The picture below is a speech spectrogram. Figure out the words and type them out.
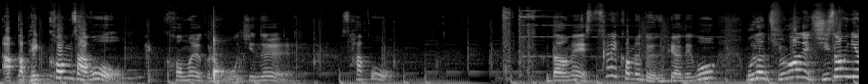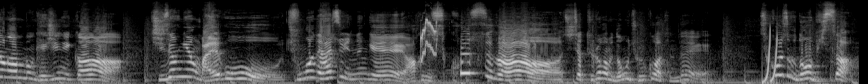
아까 베컴 사고 베컴을 그럼 오진을 사고 그 다음에 스트라이커면 더 영입해야 되고 우선 중원에 지성이 형 한 분 계시니까 지성이 형 말고 중원에 할 수 있는 게 아 근데 스콜스가 진짜 들어가면 너무 좋을 것 같은데 스콜스가 너무 비싸.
